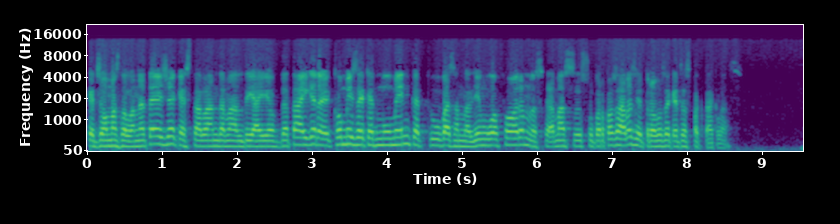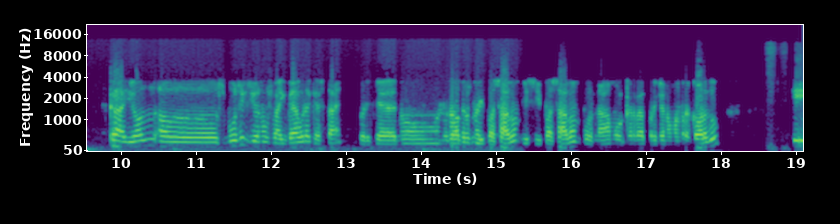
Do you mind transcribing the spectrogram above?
aquests homes de la neteja, aquesta banda amb el The Eye of the Tiger, eh, com és aquest moment que tu vas amb la llengua fora, amb les cames superpesades i et trobes aquests espectacles? Clar, jo el, els músics jo no els vaig veure aquest any, perquè no, nosaltres no hi passàvem, i si passàvem, doncs anava molt carregat perquè no me'n recordo, i,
